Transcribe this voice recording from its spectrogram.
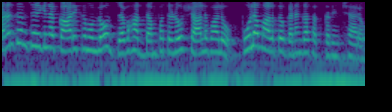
అనంతరం జరిగిన కార్యక్రమంలో జవహర్ దంపతులను శాలువాలు పూలమాలతో ఘనంగా సత్కరించారు.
